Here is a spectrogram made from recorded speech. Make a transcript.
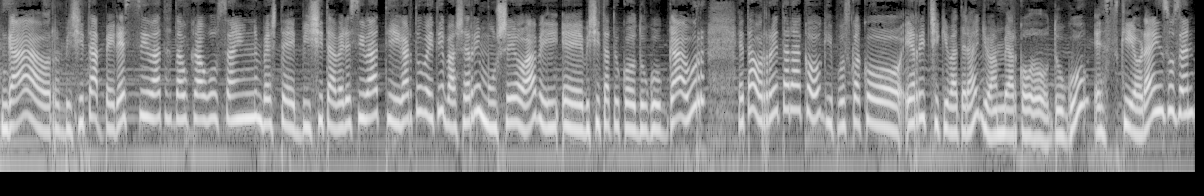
Gaur, bisita berezi bat daukagu zain, beste bisita berezi bat, igartu beiti baserri museoa e, bisitatuko dugu gaur, eta horretarako gipuzkoako herri txiki batera joan beharko dugu, ezki orain zuzen,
